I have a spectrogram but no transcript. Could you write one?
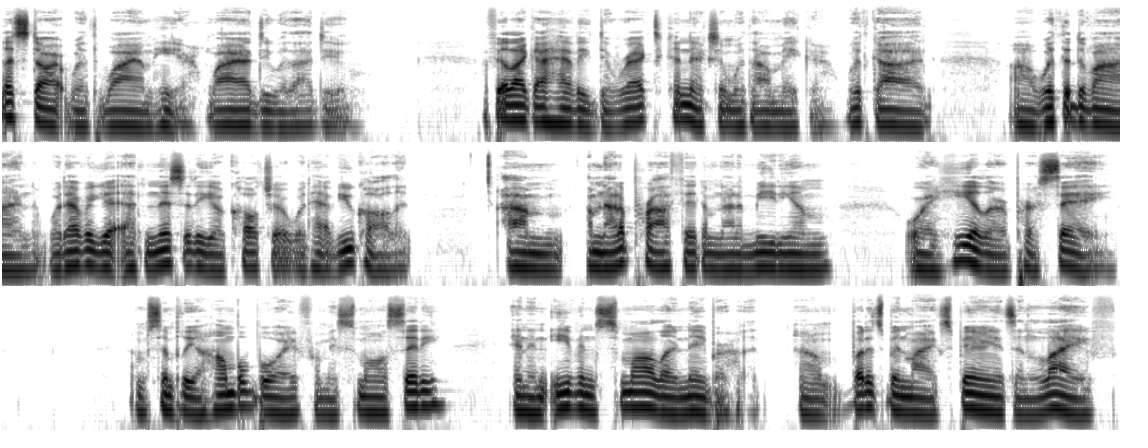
Let's start with why I'm here, why I do what I do. I feel like I have a direct connection with our Maker, with God, uh, with the divine, whatever your ethnicity or culture would have you call it. I'm, I'm not a prophet, I'm not a medium or a healer per se. I'm simply a humble boy from a small city and an even smaller neighborhood. Um, but it's been my experience in life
